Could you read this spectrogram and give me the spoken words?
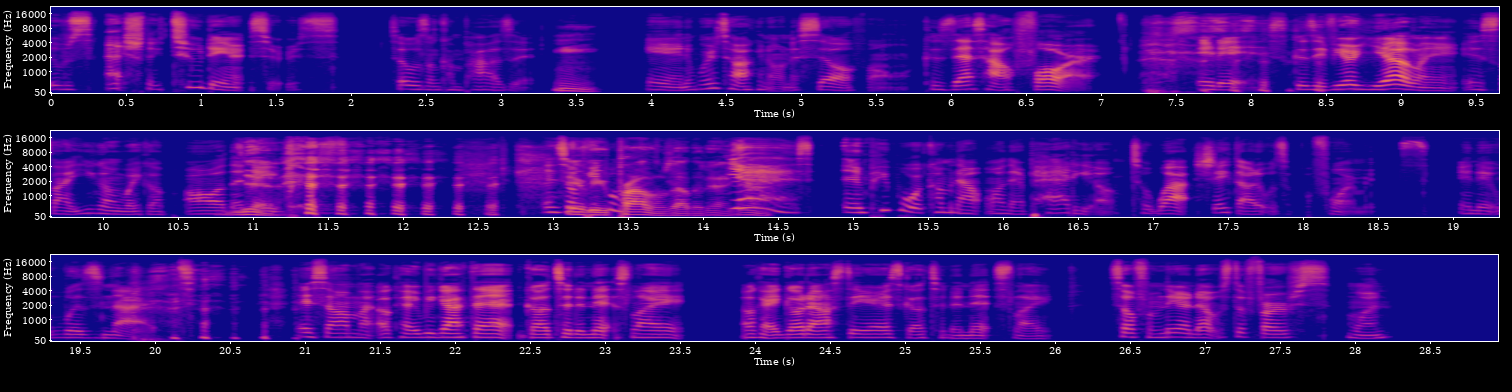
it was actually two dancers. So it was a composite Mm. and we're talking on a cell phone because that's how far it is. Because if you're yelling, it's like you're gonna wake up all the neighbors. And so There'd be people, problems after that. Yeah. yes, and people were coming out on their patio to watch. They thought it was a performance, and it was not. and so I'm like, okay, we got that. Go to the next light. Okay, go downstairs. Go to the next light. So from there, that was the first one.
